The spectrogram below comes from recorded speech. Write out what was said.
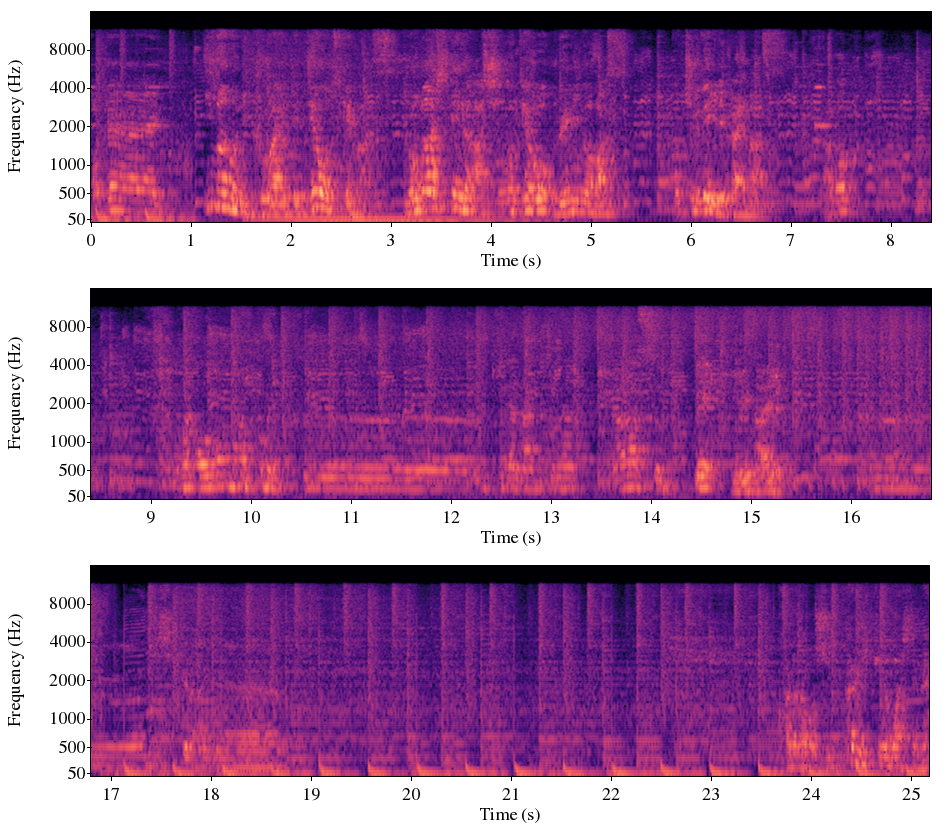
OK 今のに加えて手をつけます。伸ばしている足の手を上に伸ばす。途中で入れ替えます。お腹をどんどん引っ込めて息がなくなったら吸って入れ替える。息しっかり吐いて体をしっかり引き伸ばしてね。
